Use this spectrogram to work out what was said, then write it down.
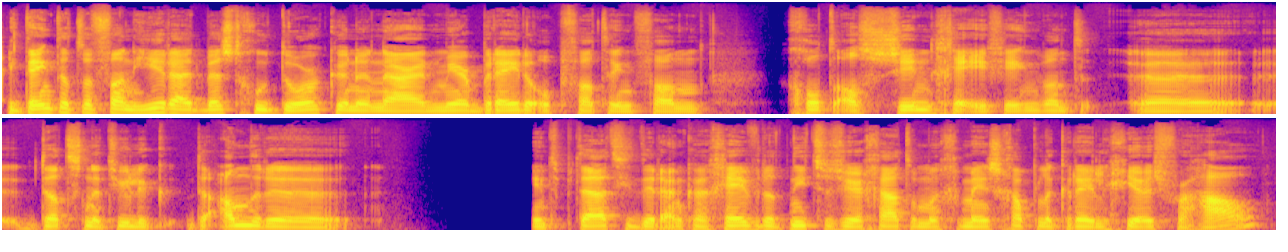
Ik denk dat we van hieruit best goed door kunnen naar een meer brede opvatting van God als zingeving. Want uh, dat is natuurlijk de andere interpretatie eraan kan geven dat het niet zozeer gaat om een gemeenschappelijk religieus verhaal.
